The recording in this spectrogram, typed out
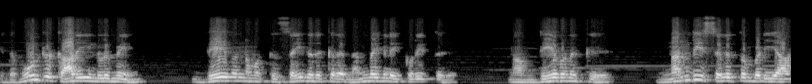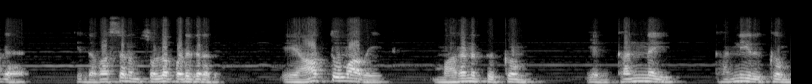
இந்த மூன்று காரியங்களுமே தேவன் நமக்கு செய்திருக்கிற நன்மைகளை குறித்து நாம் தேவனுக்கு நன்றி செலுத்தும்படியாக இந்த வசனம் சொல்லப்படுகிறது. என் ஆத்துமாவை மரணத்துக்கும் என் கண்ணை கண்ணீருக்கும்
